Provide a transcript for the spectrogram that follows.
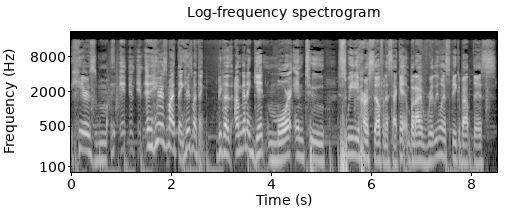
here's my, and, and here's my thing. Here's my thing because I'm gonna get more into Saweetie herself in a second, but I really want to speak about this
